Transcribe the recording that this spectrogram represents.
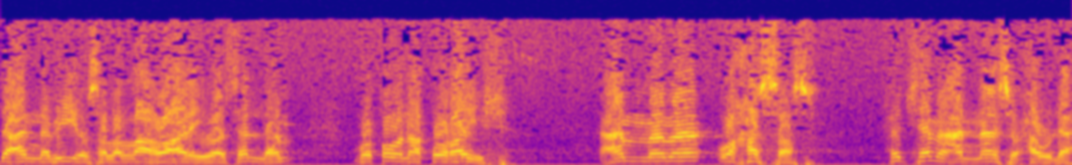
دعا النبي صلى الله عليه وسلم بطون قريش عمم وخصص فاجتمع الناس حوله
